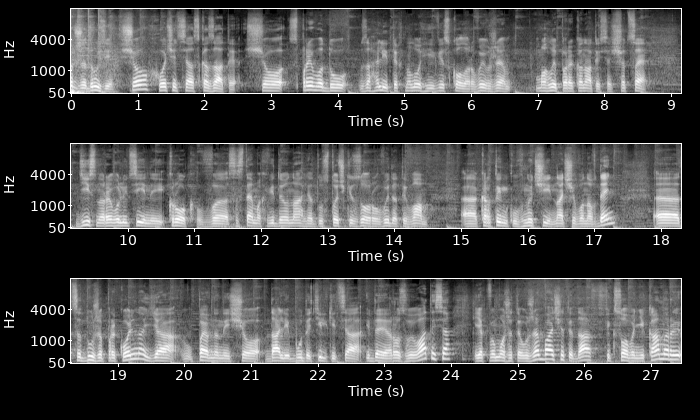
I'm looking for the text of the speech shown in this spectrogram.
Отже, друзі, що хочеться сказати, що з приводу взагалі технології VisColor ви вже могли переконатися, що це дійсно революційний крок в системах відеонагляду з точки зору видати вам е, картинку вночі, наче вона вдень. Е, Це дуже прикольно. Я впевнений, що далі буде тільки ця ідея розвиватися. Як ви можете вже бачити, да, фіксовані камери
